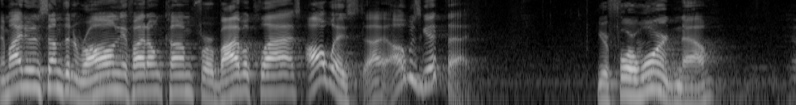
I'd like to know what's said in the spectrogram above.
Am I doing something wrong if I don't come for a Bible class? Always, I always get that. You're forewarned now.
